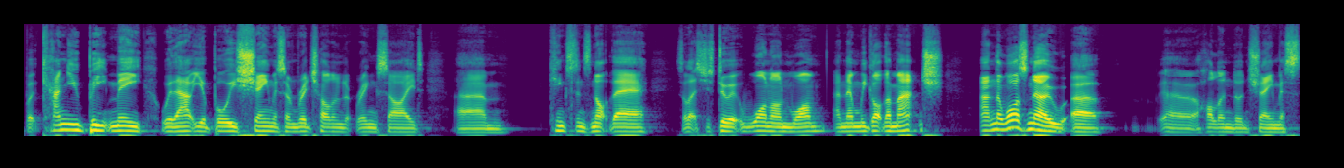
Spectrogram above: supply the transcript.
but can you beat me without your boys Sheamus and Ridge Holland at ringside? Um, Kingston's not there, so let's just do it one on one. And then we got the match, and there was no uh, Holland and Sheamus.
